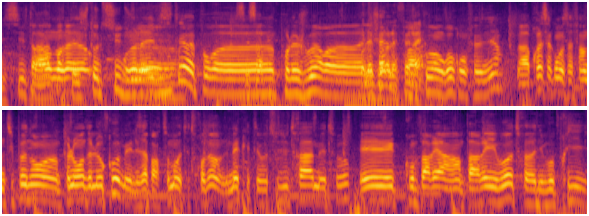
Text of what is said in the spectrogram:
Ici, t'as Ah, un on appart juste au-dessus on du. en avait euh, visité ouais, pour, euh, pour les joueurs euh, Pour les joueurs LFL, LFL, du coup, en gros, qu'on fait venir. Bah, après, ça commence à faire un petit peu, non, un peu loin des locaux, mais les appartements étaient trop bien. Le mec était au-dessus du tram et tout. Et comparé à un Paris ou autre, euh, niveau prix,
